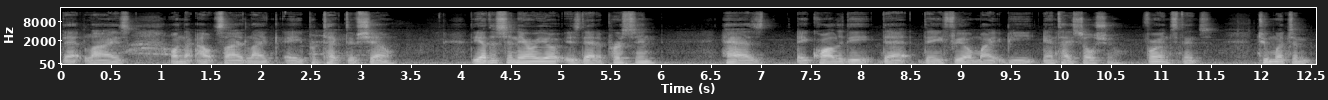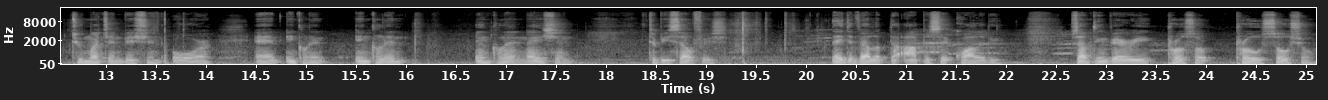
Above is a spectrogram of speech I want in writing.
that lies on the outside like a protective shell. The other scenario is that a person has a quality that they feel might be antisocial. For instance, too much too much ambition or an inclin, inclin, inclination to be selfish. They develop the opposite quality, something very pro pro social.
